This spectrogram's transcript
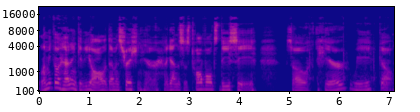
let me go ahead and give you all a demonstration here. Again, this is 12 volts DC. So here we go.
